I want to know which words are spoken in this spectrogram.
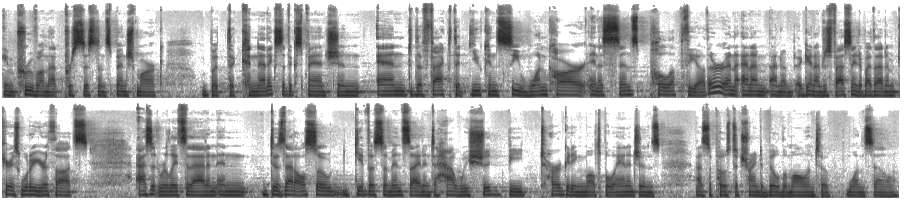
improve on that persistence benchmark, but the kinetics of expansion and the fact that you can see one CAR in a sense pull up the other. And, and, I'm, and I'm, again i'm just fascinated by that. I'm curious what are your thoughts as it relates to that? And, and does that also give us some insight into how we should be targeting multiple antigens as opposed to trying to build them all into one cell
